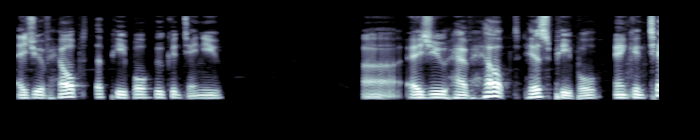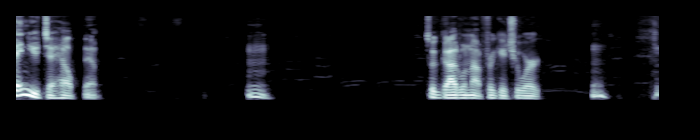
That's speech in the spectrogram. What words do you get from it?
as you have helped the people who continue uh, as you have helped his people and continue to help them. Hmm. So God will not forget your work. Hmm.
